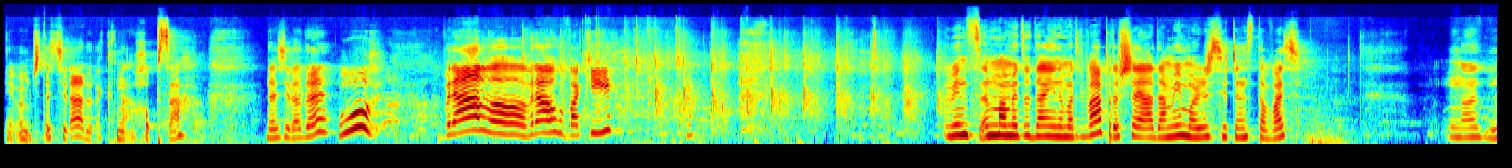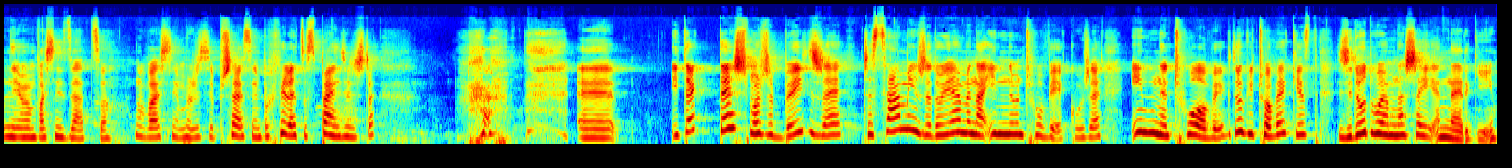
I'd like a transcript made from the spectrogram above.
Nie wiem, czy dacie radę tak na hopsa. Dacie radę? Uh, brawo, brawo chłopaki. Więc mamy tu danie numer dwa. Proszę Adamie, możesz się częstować. No, nie wiem właśnie za co. No właśnie, możesz się przesunąć, bo chwilę tu spędzisz jeszcze. E, I tak też może być, że czasami żerujemy na innym człowieku, że inny człowiek, drugi człowiek jest źródłem naszej energii.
